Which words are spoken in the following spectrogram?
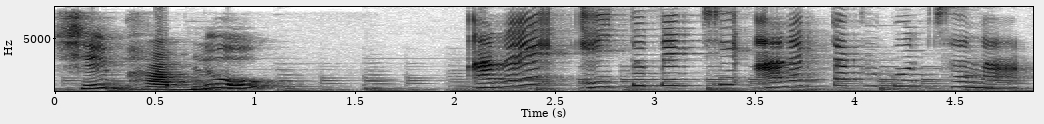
সে ভাবলো, আরে, এই তো দেখছি আরেকটা কুকুরছানা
